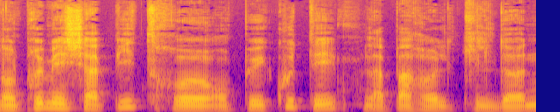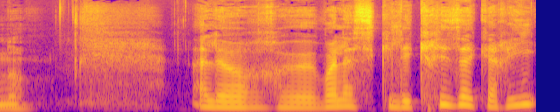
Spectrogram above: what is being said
Dans le premier chapitre, euh, on peut écouter la parole qu'il donne. Alors euh, voilà ce qu'il écrit Zacharie.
